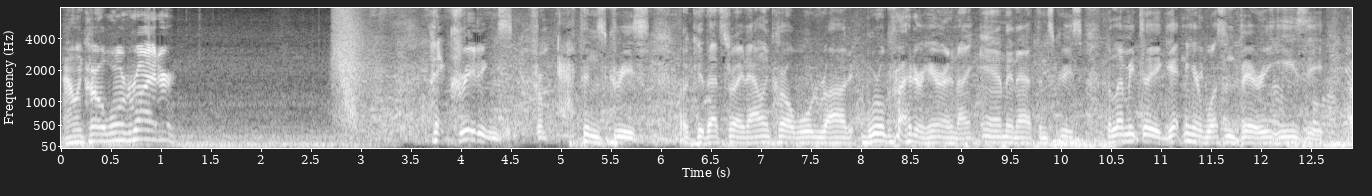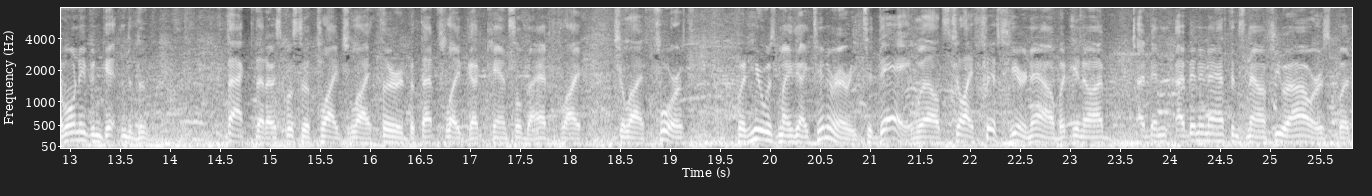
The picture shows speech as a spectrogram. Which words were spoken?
Allan Karl World Rider. Greetings from Athens, Greece. Okay, that's right, Allan Karl World Rider, World Rider here, and I am in Athens, Greece. But let me tell you, getting here wasn't very easy. I won't even get into the fact that I was supposed to fly July 3rd, but that flight got canceled. I had to fly July 4th. But here was my itinerary today. Well, it's July 5th here now, but you know, I've, I've been I've been in Athens now a few hours, but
